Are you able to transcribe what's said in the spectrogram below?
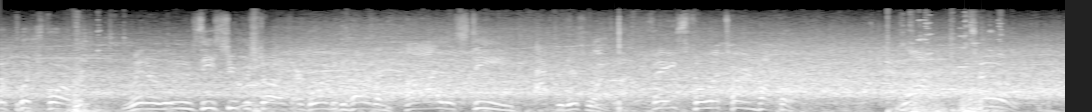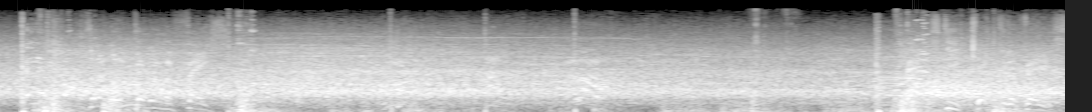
to push forward. Win or lose, these superstars are going to be held in high esteem after this one. Face full of turnbuckle. One, two. And it up with a big one in the face. Nasty kick to the face.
